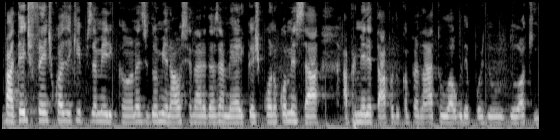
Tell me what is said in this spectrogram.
bater de frente com as equipes americanas e dominar o cenário das Américas quando começar a primeira etapa do campeonato, logo depois do, do lock-in.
